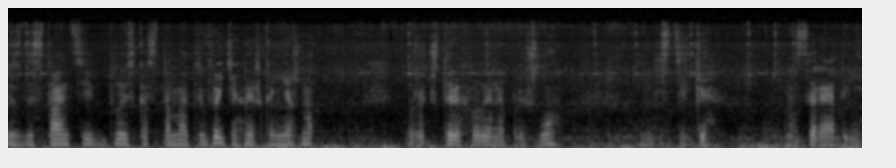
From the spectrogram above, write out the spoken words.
Поки з дистанції близько 100 метрів витягнеш, звісно, вже 4 хвилини пройшло. Десь тільки на середині.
